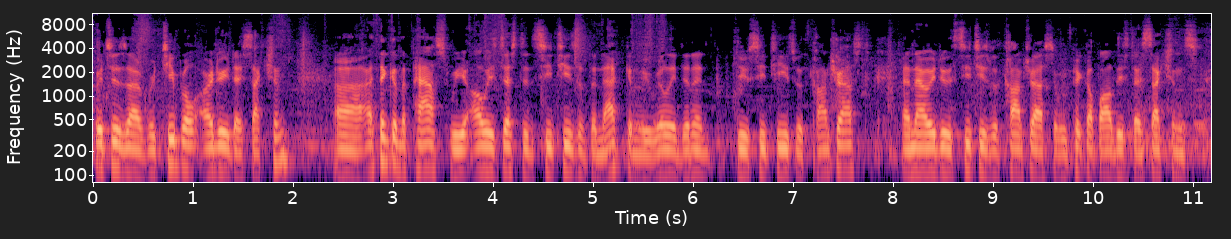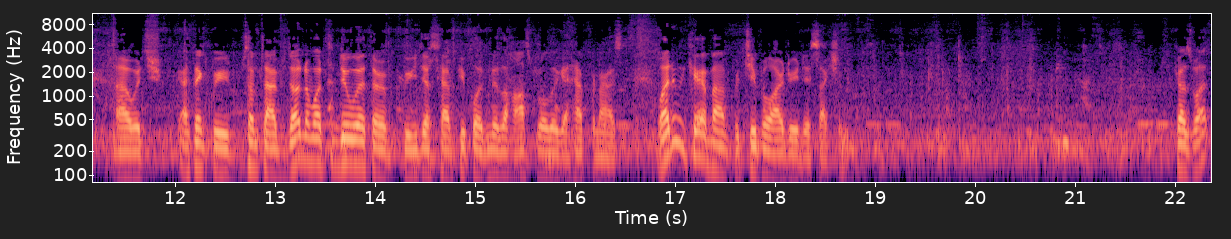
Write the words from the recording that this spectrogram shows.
which is a vertebral artery dissection. Uh, I think in the past we always just did CTs of the neck and we really didn't do CTs with contrast. And now we do CTs with contrast and we pick up all these dissections, uh, which I think we sometimes don't know what to do with or we just have people admitted to the hospital to get heparinized. Why do we care about vertebral artery dissection? Because what?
